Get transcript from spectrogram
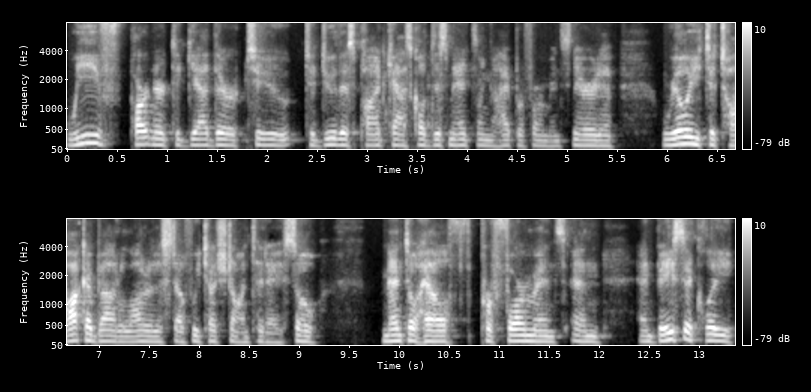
we've partnered together to to do this podcast called dismantling the high performance narrative really to talk about a lot of the stuff we touched on today. So mental health performance and and basically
